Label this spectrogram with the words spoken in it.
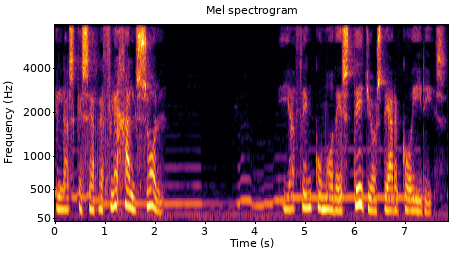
en las que se refleja el sol y hacen como destellos de arco iris.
